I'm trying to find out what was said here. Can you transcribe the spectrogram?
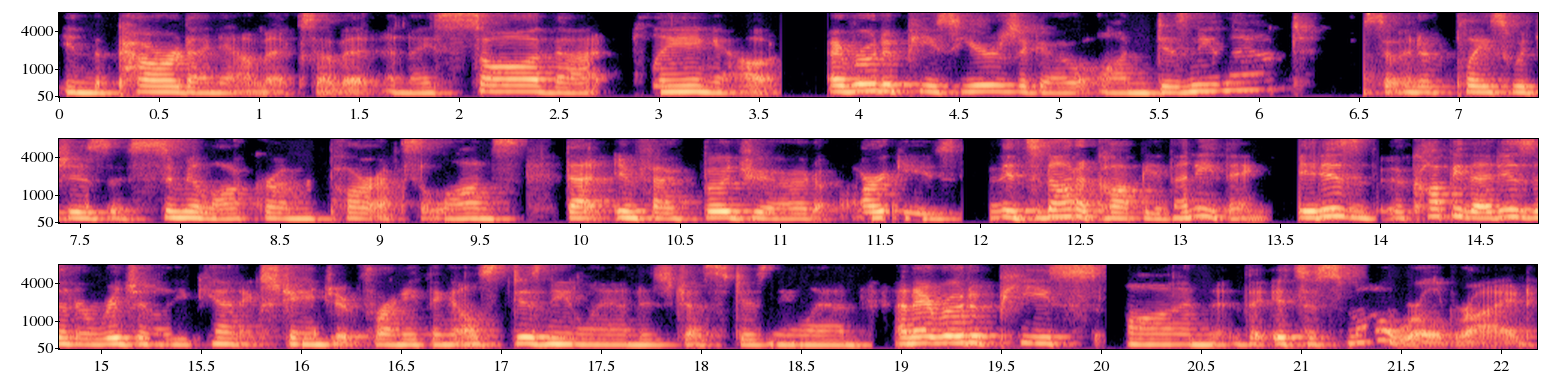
in the power dynamics of it. And I saw that playing out. I wrote a piece years ago on Disneyland so, in a place which is a simulacrum par excellence, that in fact Baudrillard argues it's not a copy of anything. It is a copy that is an original. You can't exchange it for anything else. Disneyland is just Disneyland. And I wrote a piece on the It's a Small World ride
